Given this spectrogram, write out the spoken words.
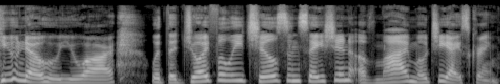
you know who you are with the joyfully chill sensation of My Mochi ice cream.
